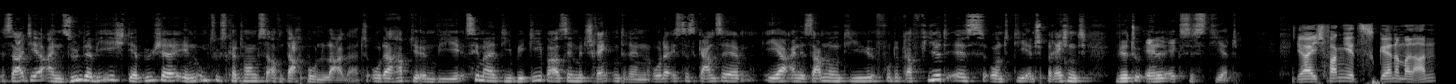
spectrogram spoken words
Seid ihr ein Sünder wie ich, der Bücher in Umzugskartons auf dem Dachboden lagert? Oder habt ihr irgendwie Zimmer, die begehbar sind mit Schränken drin? Oder ist das Ganze eher eine Sammlung, die fotografiert ist und die entsprechend virtuell existiert? Ja, ich fange jetzt gerne mal an.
